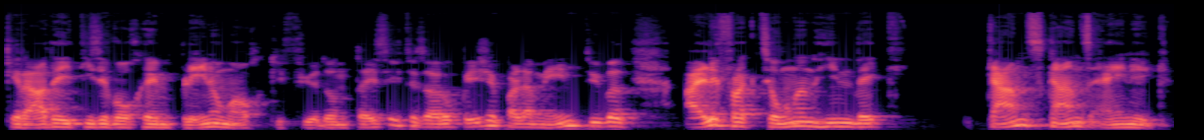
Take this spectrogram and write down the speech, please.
gerade diese Woche im Plenum auch geführt. Und da ist sich das Europäische Parlament über alle Fraktionen hinweg ganz, ganz einig.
